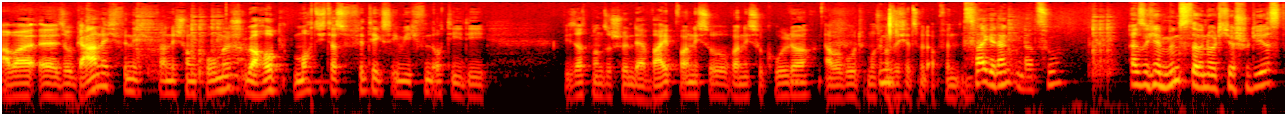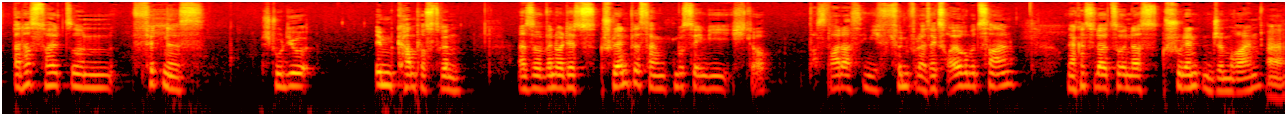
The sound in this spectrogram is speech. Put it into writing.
Aber äh, so gar nicht, finde ich, fand ich schon komisch. Ja. Überhaupt mochte ich das Fittix irgendwie, ich finde auch die, die, wie sagt man so schön, der Vibe war nicht so, war nicht so cool da. Aber gut, muss man Und sich jetzt mit abfinden. Zwei Gedanken dazu. Also hier in Münster, wenn du halt hier studierst, dann hast du halt so ein Fitnessstudio im Campus drin. Also wenn du halt jetzt Student bist, dann musst du irgendwie, ich glaube, was war das, irgendwie 5 oder 6 Euro bezahlen. Und dann kannst du da halt so in das Studentengym rein. Ah,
